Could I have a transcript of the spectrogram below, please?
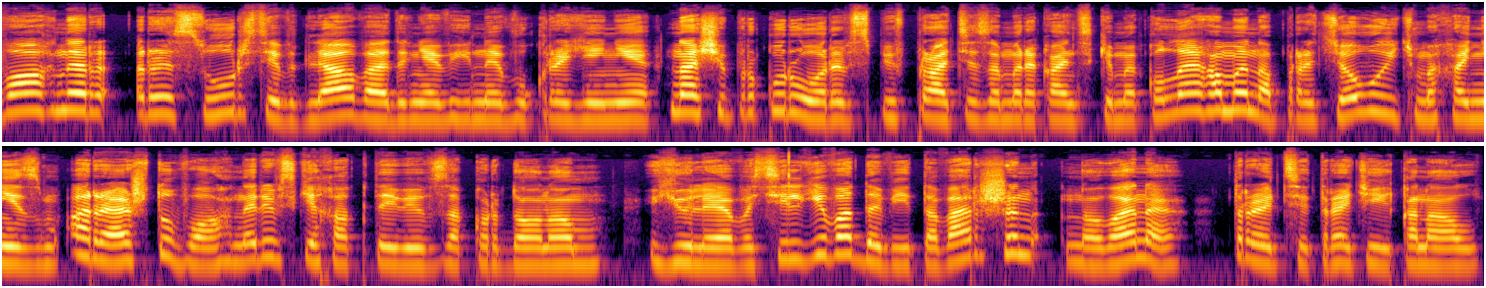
Вагнер ресурсів для ведення війни в Україні. Наші прокурори в співпраці з американськими колегами напрацьовують механізм арешту вагнерівських активів за кордоном. Юлія Васильєва, Давіта Вершин. Новини 33 канал.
